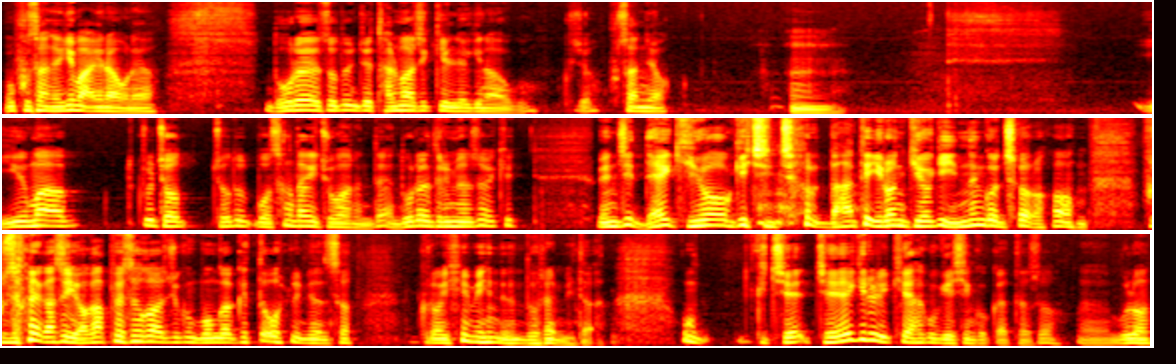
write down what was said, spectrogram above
뭐 부산 얘기 많이 나오네요. 노래에서도 이제 달맞이길 얘기 나오고, 그죠? 부산역. 음. 이 음악 그 저, 저도 뭐 상당히 좋아하는데, 노래를 들으면서 이렇게 왠지 내 기억이 진짜 나한테 이런 기억이 있는 것처럼 부산에 가서 역 앞에 서가지고 뭔가 이렇게 떠올리면서 그런 힘이 있는 노래입니다. 어, 그 제, 제 얘기를 이렇게 하고 계신 것 같아서, 어, 물론,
